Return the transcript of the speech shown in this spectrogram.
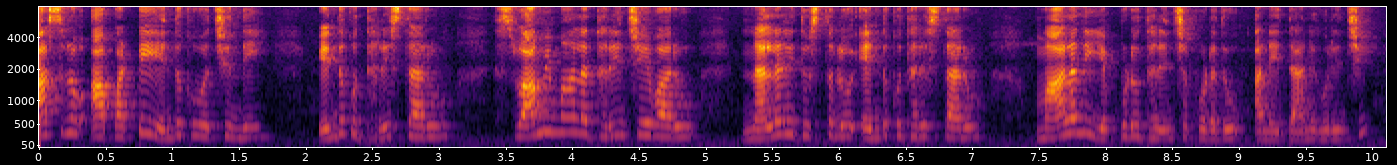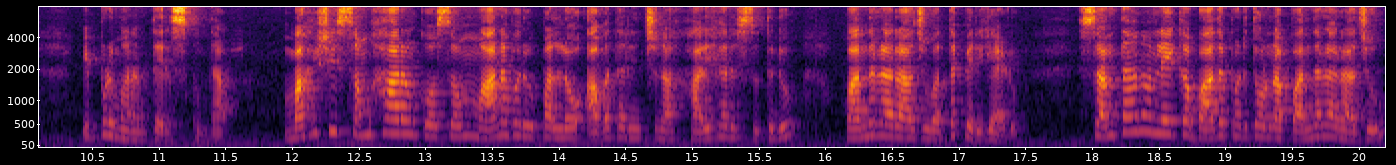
అసలు ఆ పట్టి ఎందుకు వచ్చింది? ఎందుకు ధరిస్తారు? స్వామిమాల ధరించేవారు నల్లని దుస్తులు ఎందుకు ధరిస్తారు? మాలని ఎప్పుడూ ధరించకూడదు అనే దాని గురించి ఇప్పుడు మనం తెలుసుకుందాం. మహిషి సంహారం కోసం మానవ రూపంలో అవతరించిన హరిహర సుతుడు పందలరాజు వద్ద పెరిగాడు. సంతానం లేక బాధపడుతోన్న పందలరాజు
